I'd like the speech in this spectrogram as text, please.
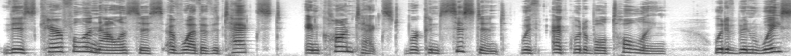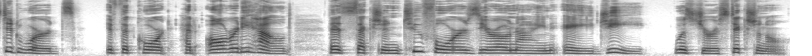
This careful analysis of whether the text and context were consistent with equitable tolling would have been wasted words if the court had already held that Section 2409AG was jurisdictional.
